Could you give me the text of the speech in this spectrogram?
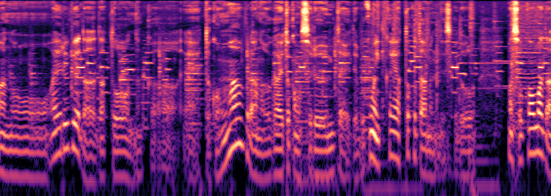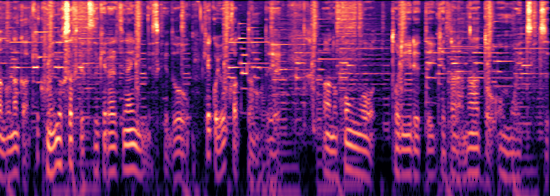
あのアイルベーダーだとなんか、えー、とごま油のうがいとかもするみたいで僕も一回やったことあるんですけど、まあ、そこはまだあのなんか結構めんどくさくて続けられてないんですけど結構良かったのであの今後取り入れていけたらなと思いつつ、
